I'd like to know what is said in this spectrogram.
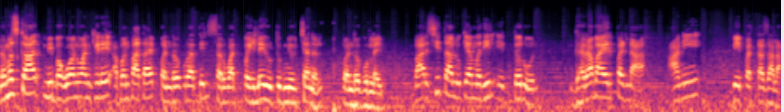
नमस्कार मी भगवान वानखेडे. आपण पाहताय पंढरपुरातील सर्वात पहिले YouTube news channel Pandharpur live Barshi तालुक्यामधील एक तरुण घराबाहेर पडला आणि बेपत्ता झाला.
